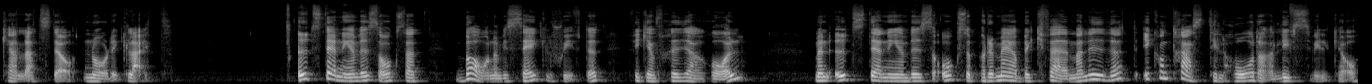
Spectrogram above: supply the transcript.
kallats då Nordic Light. Utställningen visar också att barnen vid sekelskiftet fick en friare roll. Men utställningen visar också på det mer bekväma livet i kontrast till hårdare livsvillkor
